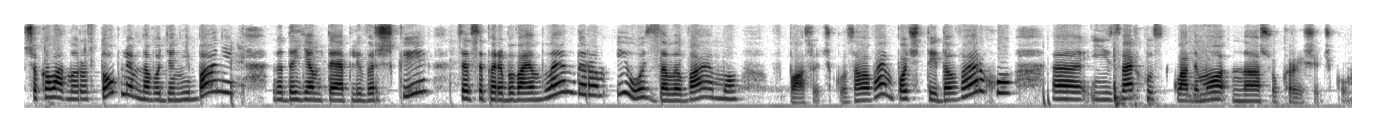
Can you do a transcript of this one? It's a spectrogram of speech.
Шоколад ми розтоплюємо на водяній бані, додаємо теплі вершки, це все перебиваємо блендером і ось заливаємо в пасочку. Заливаємо почти доверху е, і зверху складемо нашу кришечку.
